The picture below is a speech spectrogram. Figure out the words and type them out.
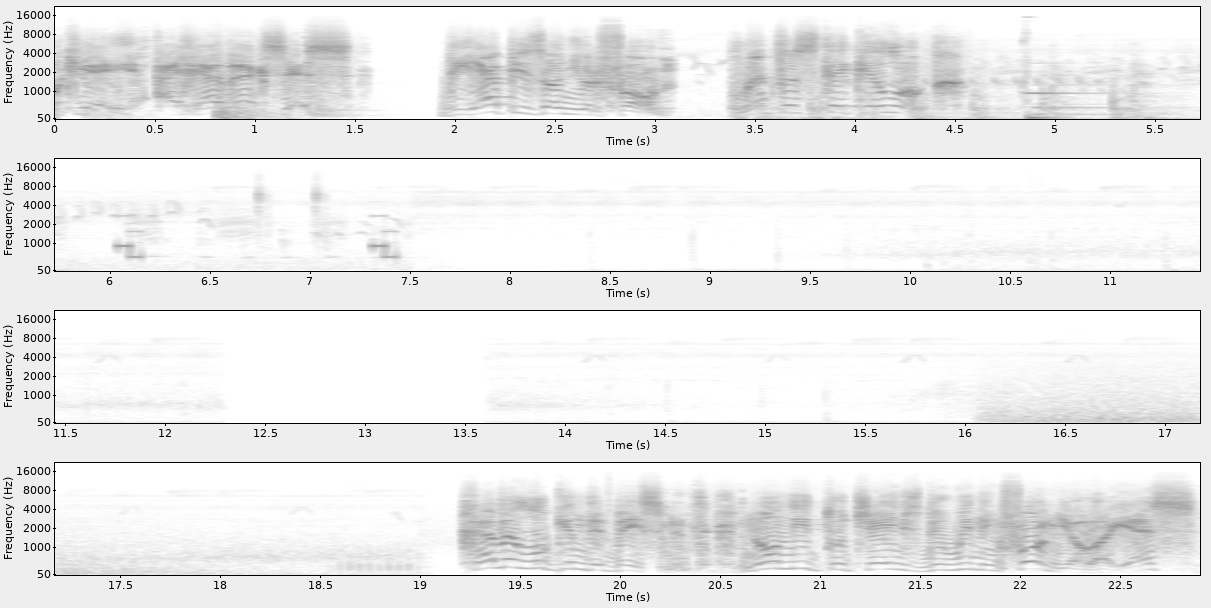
Okay, I have access. The app is on your phone. Let us take a look. Have a look in the basement. No need to change the winning formula, yes?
